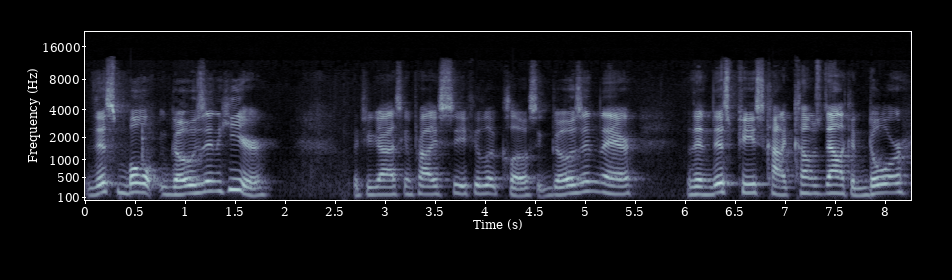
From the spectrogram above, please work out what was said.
this bolt goes in here, which you guys can probably see if you look close. It goes in there. Then this piece kind of comes down like a door,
